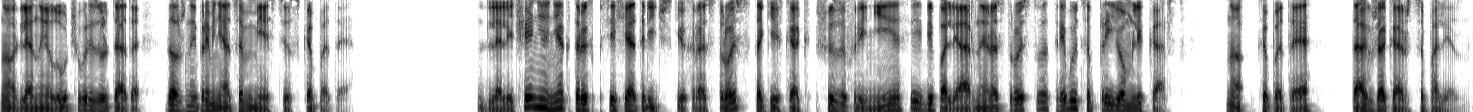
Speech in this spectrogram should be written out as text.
но для наилучшего результата должны применяться вместе с КПТ. Для лечения некоторых психиатрических расстройств, таких как шизофрения и биполярные расстройства, требуется прием лекарств, но КПТ также окажется полезной.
